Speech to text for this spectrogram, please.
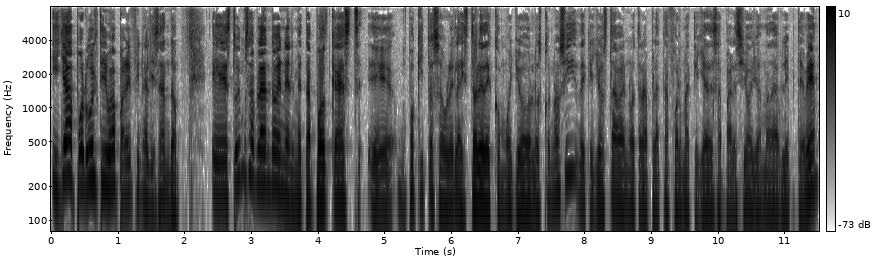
Y ya por último, para ir finalizando, eh, estuvimos hablando en el Metapodcast eh, un poquito sobre la historia de cómo yo los conocí, de que yo estaba en otra plataforma que ya desapareció llamada Blip TV.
